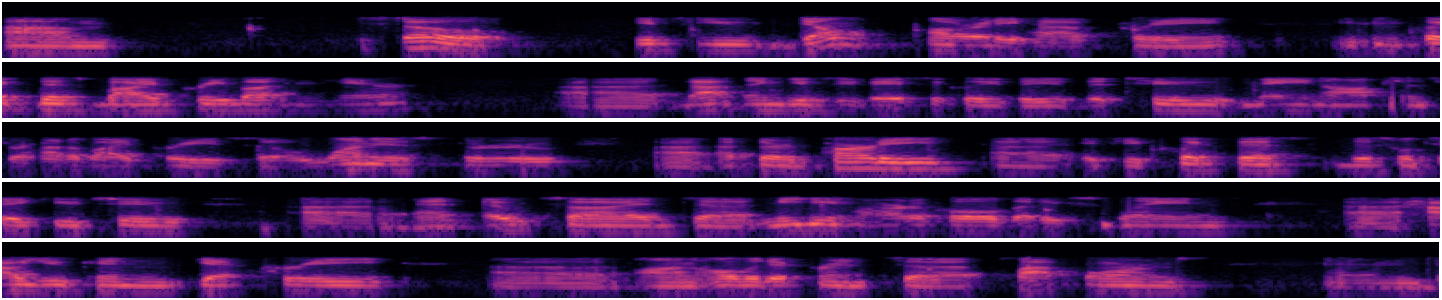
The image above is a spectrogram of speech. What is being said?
Um, so if you don't already have pre, you can click this buy pre button here. Uh, that then gives you basically the, the two main options for how to buy pre. So one is through a third party. Uh, if you click this, this will take you to uh, an outside uh, Medium article that explains how you can get pre on all the different platforms. And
